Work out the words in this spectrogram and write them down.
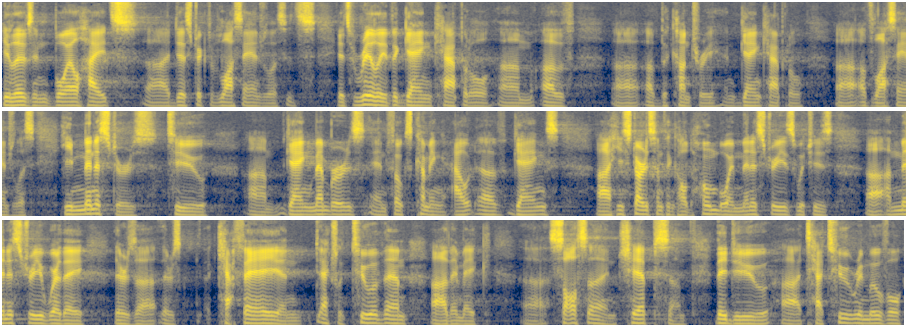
He lives in Boyle Heights, uh, district of Los Angeles. It's, it's really the gang capital um, of, uh, of the country and gang capital uh, of Los Angeles. He ministers to um, gang members and folks coming out of gangs. Uh, he started something called Homeboy Ministries, which is uh, a ministry where they, there's, a, there's a cafe, and actually two of them. Uh, they make uh, salsa and chips. Um, they do uh, tattoo removal.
